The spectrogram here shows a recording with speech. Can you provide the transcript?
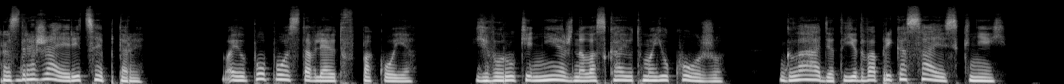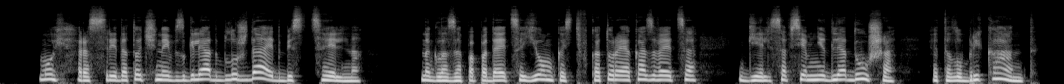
раздражая рецепторы. Мою попу оставляют в покое. Его руки нежно ласкают мою кожу, гладят, едва прикасаясь к ней. Мой рассредоточенный взгляд блуждает бесцельно. На глаза попадается емкость, в которой оказывается гель совсем не для душа, это лубрикант.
